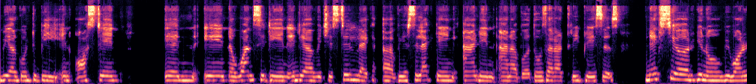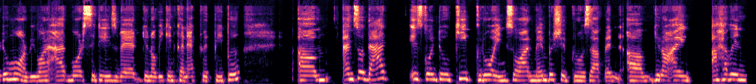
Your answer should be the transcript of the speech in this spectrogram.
we are going to be in Austin, in in one city in India, which is still like uh, we are selecting, and in Ann Arbor. Those are our three places. Next year, you know, we want to do more. We want to add more cities where you know we can connect with people. Um, and so that is going to keep growing so our membership grows up and um, you know i i haven't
